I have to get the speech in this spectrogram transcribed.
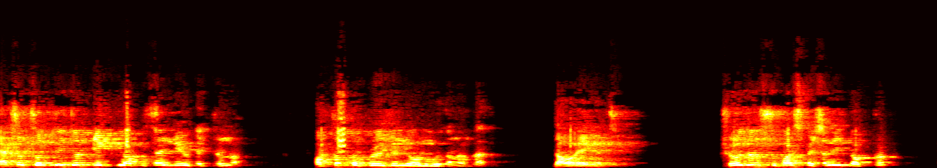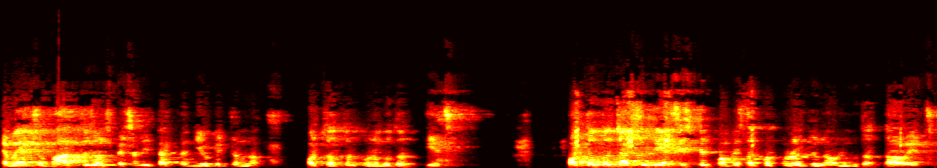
একশো ছত্রিশ জন একটি অফিসার নিয়োগের জন্য অত্যন্ত প্রয়োজনীয় অনুমোদন আমরা দেওয়া হয়ে গেছে। ষোলো জন সুপার স্পেশালিস্ট ডক্টর এবং একশো বাহাত্তর জন স্পেশালিস্ট ডাক্তার নিয়োগের জন্য অর্থোত্তর অনুমোদন দিয়েছে। অর্থোত্তর চারশোটি অ্যাসিস্ট্যান্ট প্রফেসর পদ পূরণের জন্য অনুমোদন দেওয়া হয়েছে।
